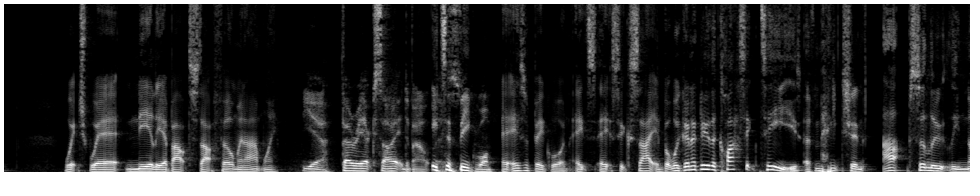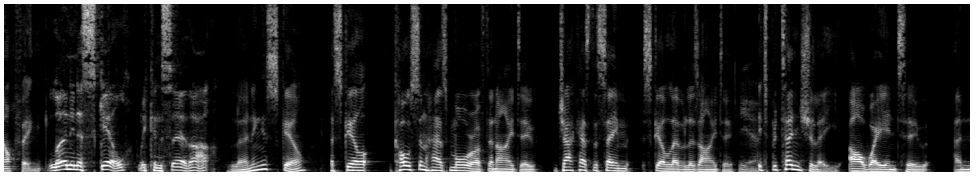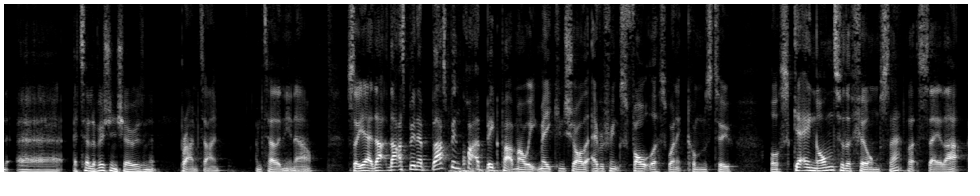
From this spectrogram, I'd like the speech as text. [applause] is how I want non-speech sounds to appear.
which we're nearly about to start filming, aren't we? Yeah, very excited about It's this. a big one. It is a big one. It's it's exciting, but we're going to do the classic tease of [laughs] mention absolutely nothing. Learning a skill, we can say that. Learning a skill. A skill Colson has more of than I do. Jack has the same skill level as I do. Yeah. It's potentially our way into an uh, a television show, isn't it? prime time. I'm telling you now. So yeah, that that's been a that's been quite a big part of my week, making sure that everything's faultless when it comes to us getting onto the film set. Let's say that,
